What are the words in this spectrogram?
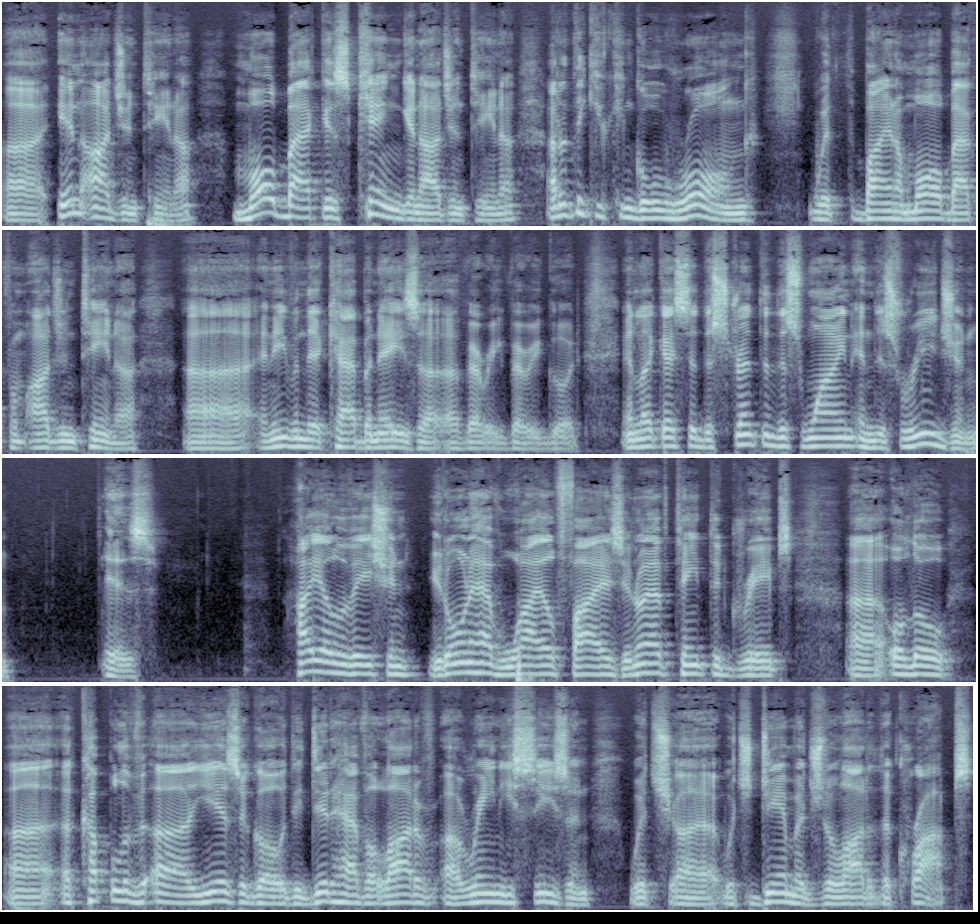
uh, in Argentina. Malbec is king in Argentina. I don't think you can go wrong with buying a Malbec from Argentina. Uh, and even their Cabernets are, are very, very good. And like I said, the strength of this wine in this region is high elevation. You don't have wildfires. You don't have tainted grapes. Uh, although uh, a couple of uh, years ago they did have a lot of uh, rainy season, which uh, which damaged a lot of the crops,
